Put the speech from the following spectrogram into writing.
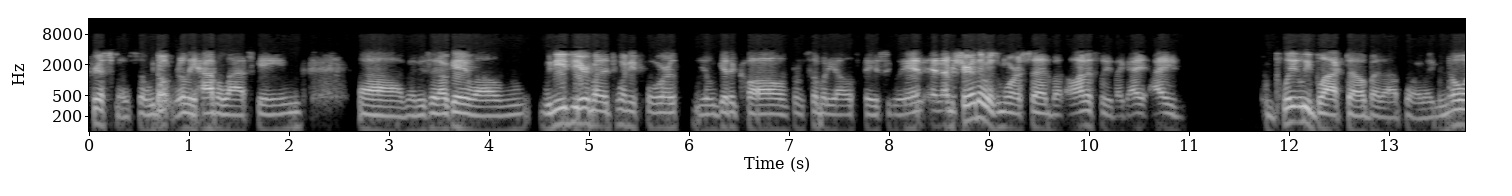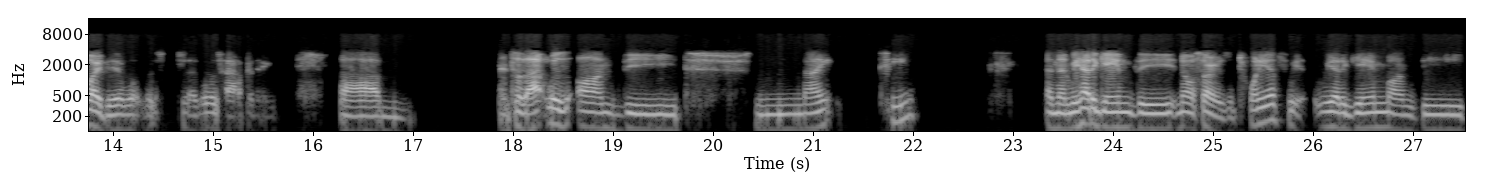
Christmas, so we don't really have a last game. Um, and he said, okay, well, we need you here by the 24th. You'll get a call from somebody else, basically. And, and I'm sure there was more said, but honestly, like I, I completely blacked out by that point. Like no idea what was what was happening. Um, and so that was on the 19th. And then we had a game the no, sorry, it was the 20th. We we had a game on the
